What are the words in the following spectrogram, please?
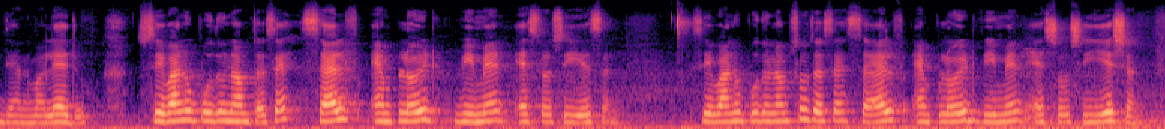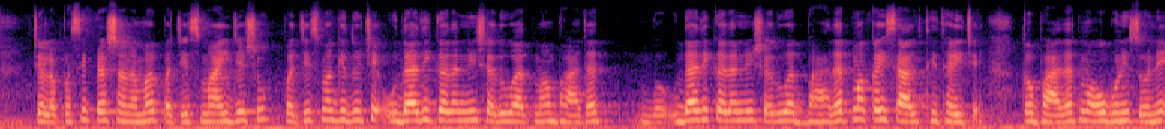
ધ્યાનમાં લેજો. સેવાનું પૂરું નામ થશે સેલ્ફ એમ્પ્લોયડ વિમેન એસોસિએશન સેવાનું પૂરું નામ શું થશે? સેલ્ફ એમ્પ્લોયડ વિમેન એસોસિએશન ચલો, પછી પ્રશ્ન નંબર પચીસમાં આવી જઈશું. પચીસમાં કીધું છે ઉદારીકરણની શરૂઆતમાં ભારત ઉદારીકરણની શરૂઆત ભારતમાં કઈ સાલથી થઈ છે? તો ભારતમાં ઓગણીસો ને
